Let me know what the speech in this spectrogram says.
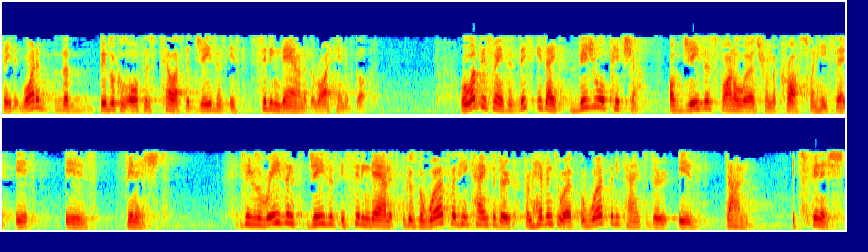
seated? Why do the biblical authors tell us that Jesus is sitting down at the right hand of God? Well, what this means is this is a visual picture of Jesus' final words from the cross when he said, It is finished. You see, the reason Jesus is sitting down, it's because the work that he came to do from heaven to earth, the work that he came to do is done. It's finished.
